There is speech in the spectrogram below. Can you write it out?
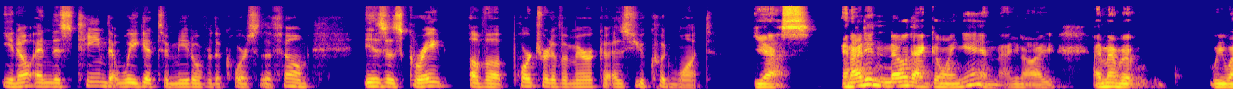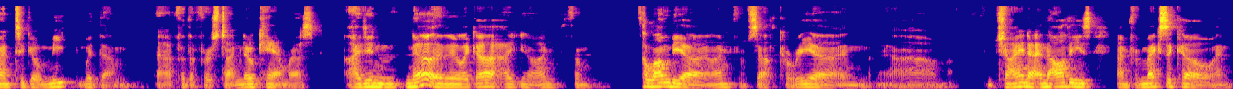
you know and this team that we get to meet over the course of the film is as great of a portrait of America as you could want. Yes. And I didn't know that going in. You know, I I remember we went to go meet with them uh, for the first time, no cameras. I didn't know, and they're like, "Ah, oh, you know, I'm from Colombia and I'm from South Korea, and um, from China and all these. I'm from Mexico, and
